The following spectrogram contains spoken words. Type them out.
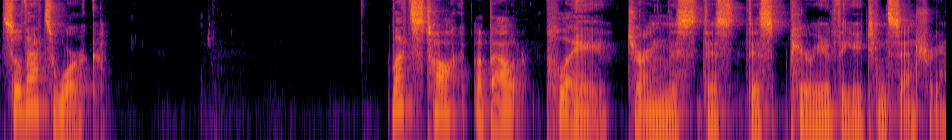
So that's work. Let's talk about play during this this this period of the 18th century.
